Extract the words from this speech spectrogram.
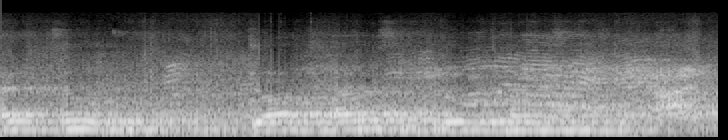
area 2, George Harris and Luke Mason.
